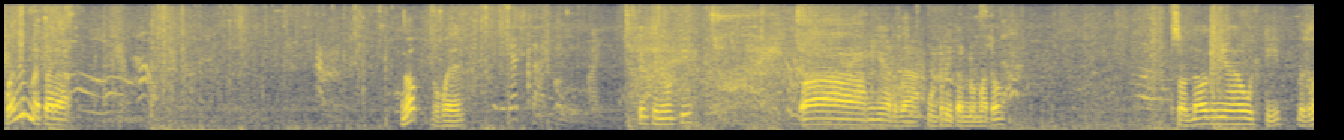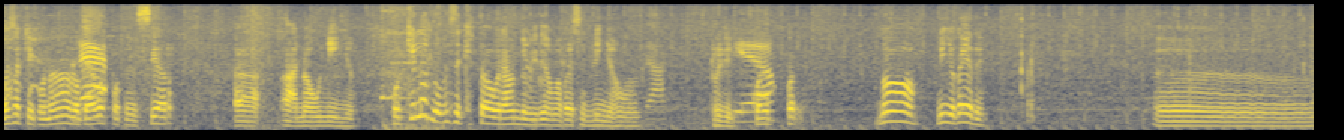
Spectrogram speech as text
¿Pueden matar a...? No, no pueden. ¿Quién tiene ulti? Ah, mierda. Un Reaper nos mató. Soldado tenía ulti. Lo que pasa es que con nada lo que hago es potenciar a... Ah, no, un niño. ¿Por qué las dos veces que he estado grabando video me aparecen niños? Really? ¿Cuál cuál- No, niño, cállate. Eh...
